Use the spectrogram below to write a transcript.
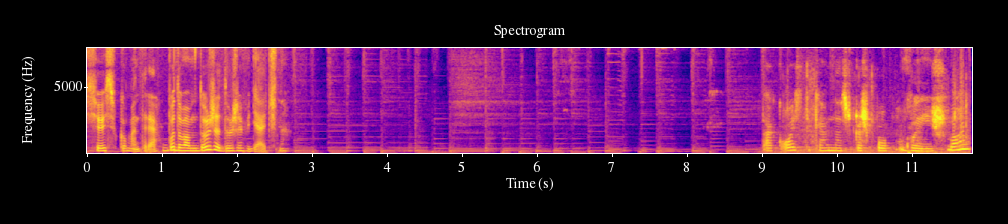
щось в коментарях. Буду вам дуже-дуже вдячна. Так, ось таке в нас кашпо вийшло.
